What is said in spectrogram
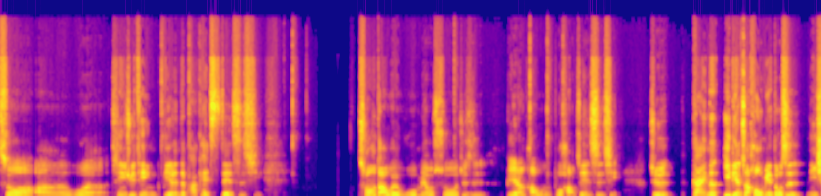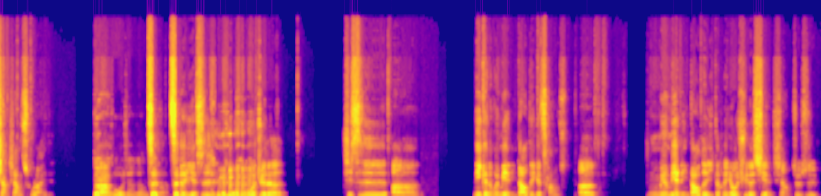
说呃，我请你去听别人的 podcast 这件事情，从头到尾我没有说就是别人好我们不好这件事情，就是刚才那一连串后面都是你想象出来的。对啊，是我想象出来的。这这个也是 我觉得，其实呃，你可能会面临到的一个长呃，你没有面临到的一个很有趣的现象，就是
